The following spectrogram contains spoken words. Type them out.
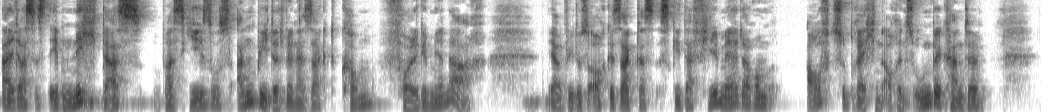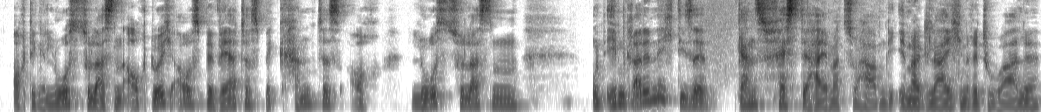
all das ist eben nicht das, was Jesus anbietet, wenn er sagt, komm, folge mir nach. Ja, wie du es auch gesagt hast, es geht da viel mehr darum, aufzubrechen, auch ins Unbekannte, auch Dinge loszulassen, auch durchaus bewährtes, bekanntes auch loszulassen und eben gerade nicht diese ganz feste Heimat zu haben, die immer gleichen Rituale.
